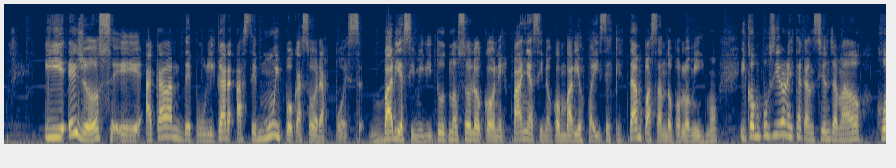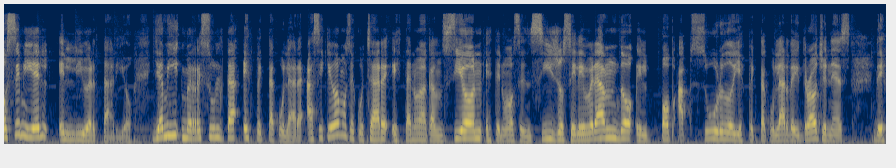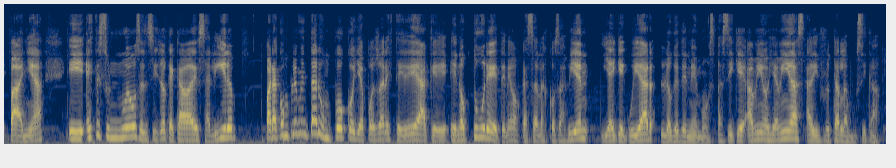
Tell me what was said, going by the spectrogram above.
Y ellos eh, acaban de publicar hace muy pocas horas, pues, varias similitudes, no solo con España, sino con varios países que están pasando por lo mismo, y compusieron esta canción llamado José Miguel el Libertario. Y a mí me resulta espectacular. Así que vamos a escuchar esta nueva canción, este nuevo sencillo, celebrando el pop absurdo y espectacular de Hydrogenes de España. Y este es un nuevo sencillo que acaba de salir para complementar un poco y apoyar esta idea que en octubre tenemos que hacer las cosas bien y hay que cuidar lo que tenemos. Así que amigos y amigas, a disfrutar la música.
